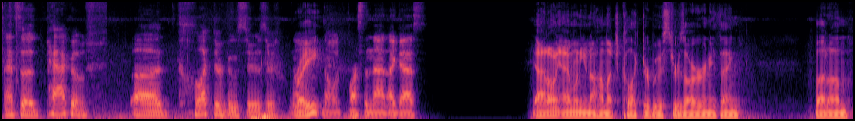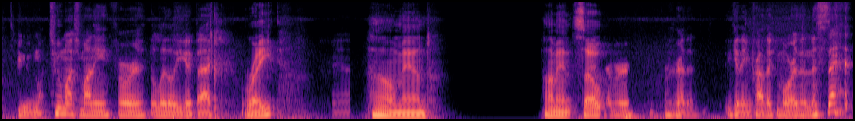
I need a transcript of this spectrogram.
That's a pack of uh collector boosters or no, Right? No, it's less than that, I guess. yeah i don't i don't even know how much collector boosters are or anything but um Too, mu- too much money for the little you get back. right Yeah. oh man oh man so Never regretted getting product more than this set.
